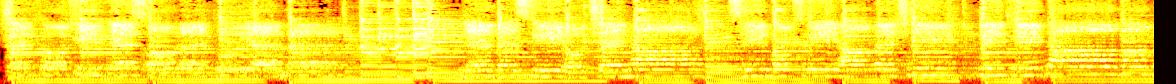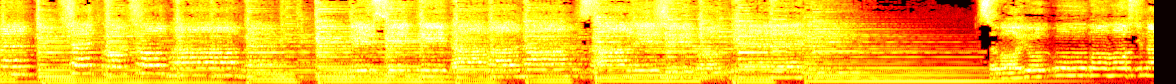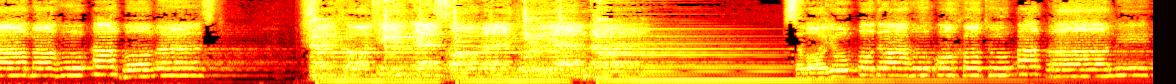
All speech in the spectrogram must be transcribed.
Všetko ti dnes obetujeme. Oče náš, si mocný a večný, Svoju úbohosť námahu a bolest. Všetko ti dnes obetujeme. Svoju odvahu, ochotu a plány.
